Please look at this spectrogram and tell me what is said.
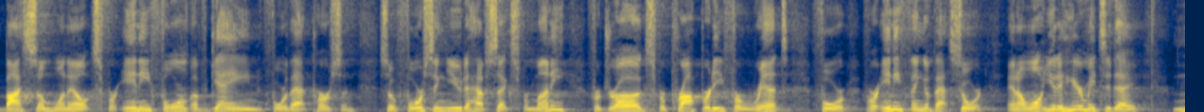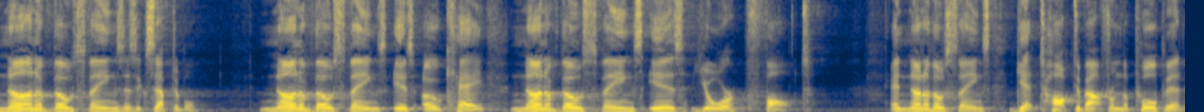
by someone else for any form of gain for that person. So, forcing you to have sex for money, for drugs, for property, for rent, for, for anything of that sort. And I want you to hear me today. None of those things is acceptable. None of those things is okay. None of those things is your fault. And none of those things get talked about from the pulpit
